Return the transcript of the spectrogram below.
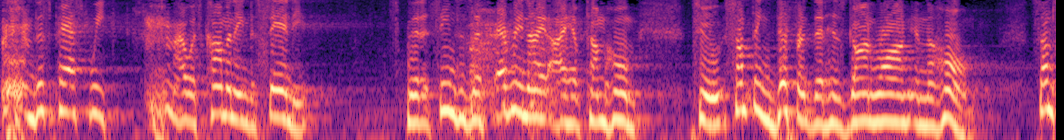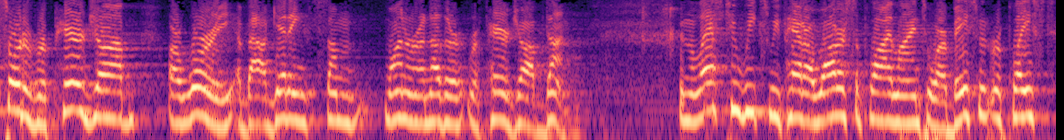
this past week, I was commenting to Sandy that it seems as if every night I have come home to something different that has gone wrong in the home. Some sort of repair job or worry about getting some one or another repair job done. In the last two weeks we've had our water supply line to our basement replaced.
